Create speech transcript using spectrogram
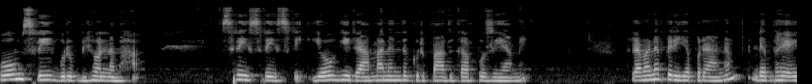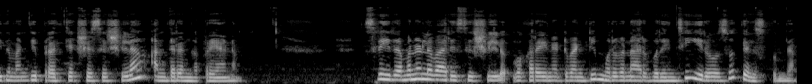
ఓం శ్రీ గురుభ్యో నమ. శ్రీ శ్రీ శ్రీ యోగి రామానంద గురుపాదుగా పూజయామి. రమణ పెరియ పురాణం డెబ్భై ఐదు మంది ప్రత్యక్ష శిష్యుల అంతరంగ ప్రయాణం. శ్రీ రమణుల వారి శిష్యుల్లో ఒకరైనటువంటి మురుగనారు గురించి ఈరోజు తెలుసుకుందాం.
